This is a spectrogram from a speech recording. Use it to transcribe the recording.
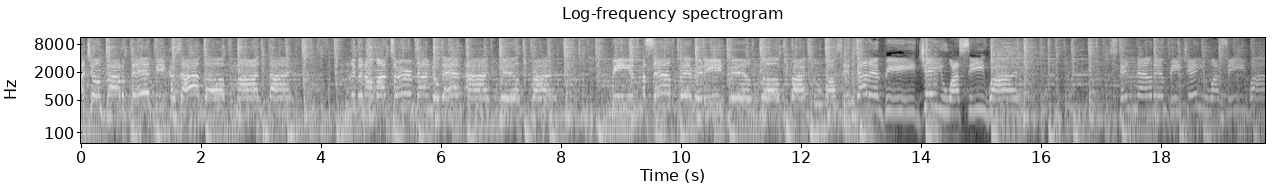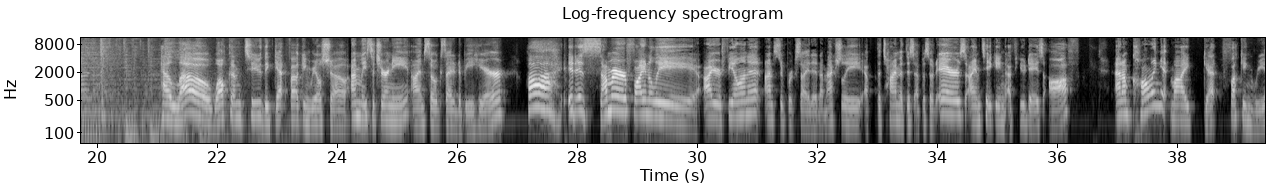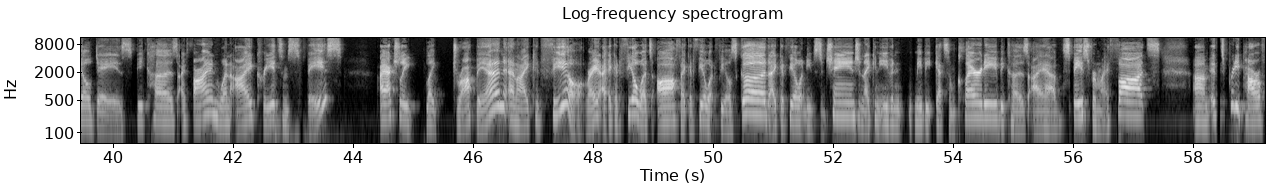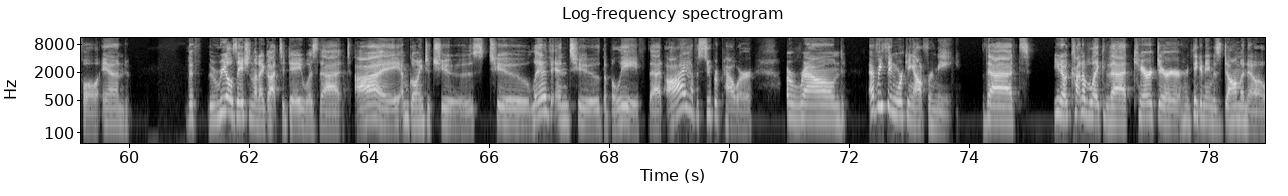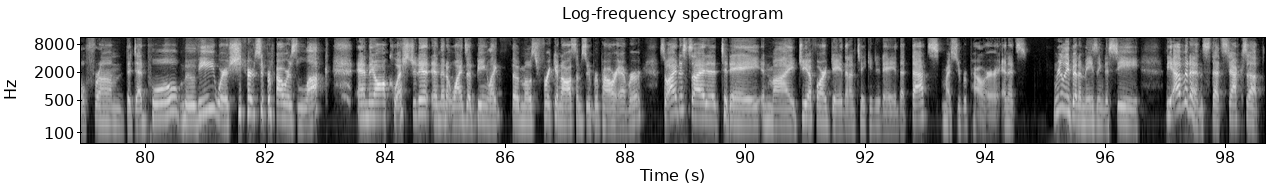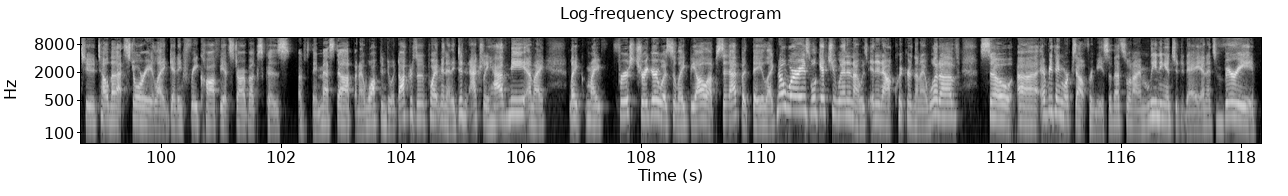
I jump out of bed because I love my life. Living on my terms, I know that I will thrive. Being myself, clarity will arrive. So I'll stand out and be J U I C Y. Stand out and be J U I C Y. Hello, welcome to the Get Fucking Real show. I'm Lisa Cherney. I'm so excited to be here. Ah, it is summer finally. Are you feeling it? I'm super excited. I'm actually, at the time that this episode airs, I am taking a few days off and I'm calling it my get fucking real days because I find when I create some space, I actually like drop in and I could feel, right? I could feel what's off. I could feel what feels good. I could feel what needs to change. And I can even maybe get some clarity because I have space for my thoughts. Um, it's pretty powerful. And the, the realization that I got today was that I am going to choose to live into the belief that I have a superpower around everything working out for me. That you know, kind of like that character, I think her name is Domino from the Deadpool movie, where she, her superpower is luck, and they all question it, and then it winds up being like the most freaking awesome superpower ever. So I decided today, in my GFR day that I'm taking today, that that's my superpower, and it's really been amazing to see the evidence that stacks up to tell that story, like getting free coffee at Starbucks because they messed up, and I walked into a doctor's appointment and they didn't actually have me, and I like my first trigger was to like be all upset, but they like no worries, we'll get you in, and I was in and out quicker than I would have. So uh, everything works out for me. So that's what I'm leaning into today, and it's very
